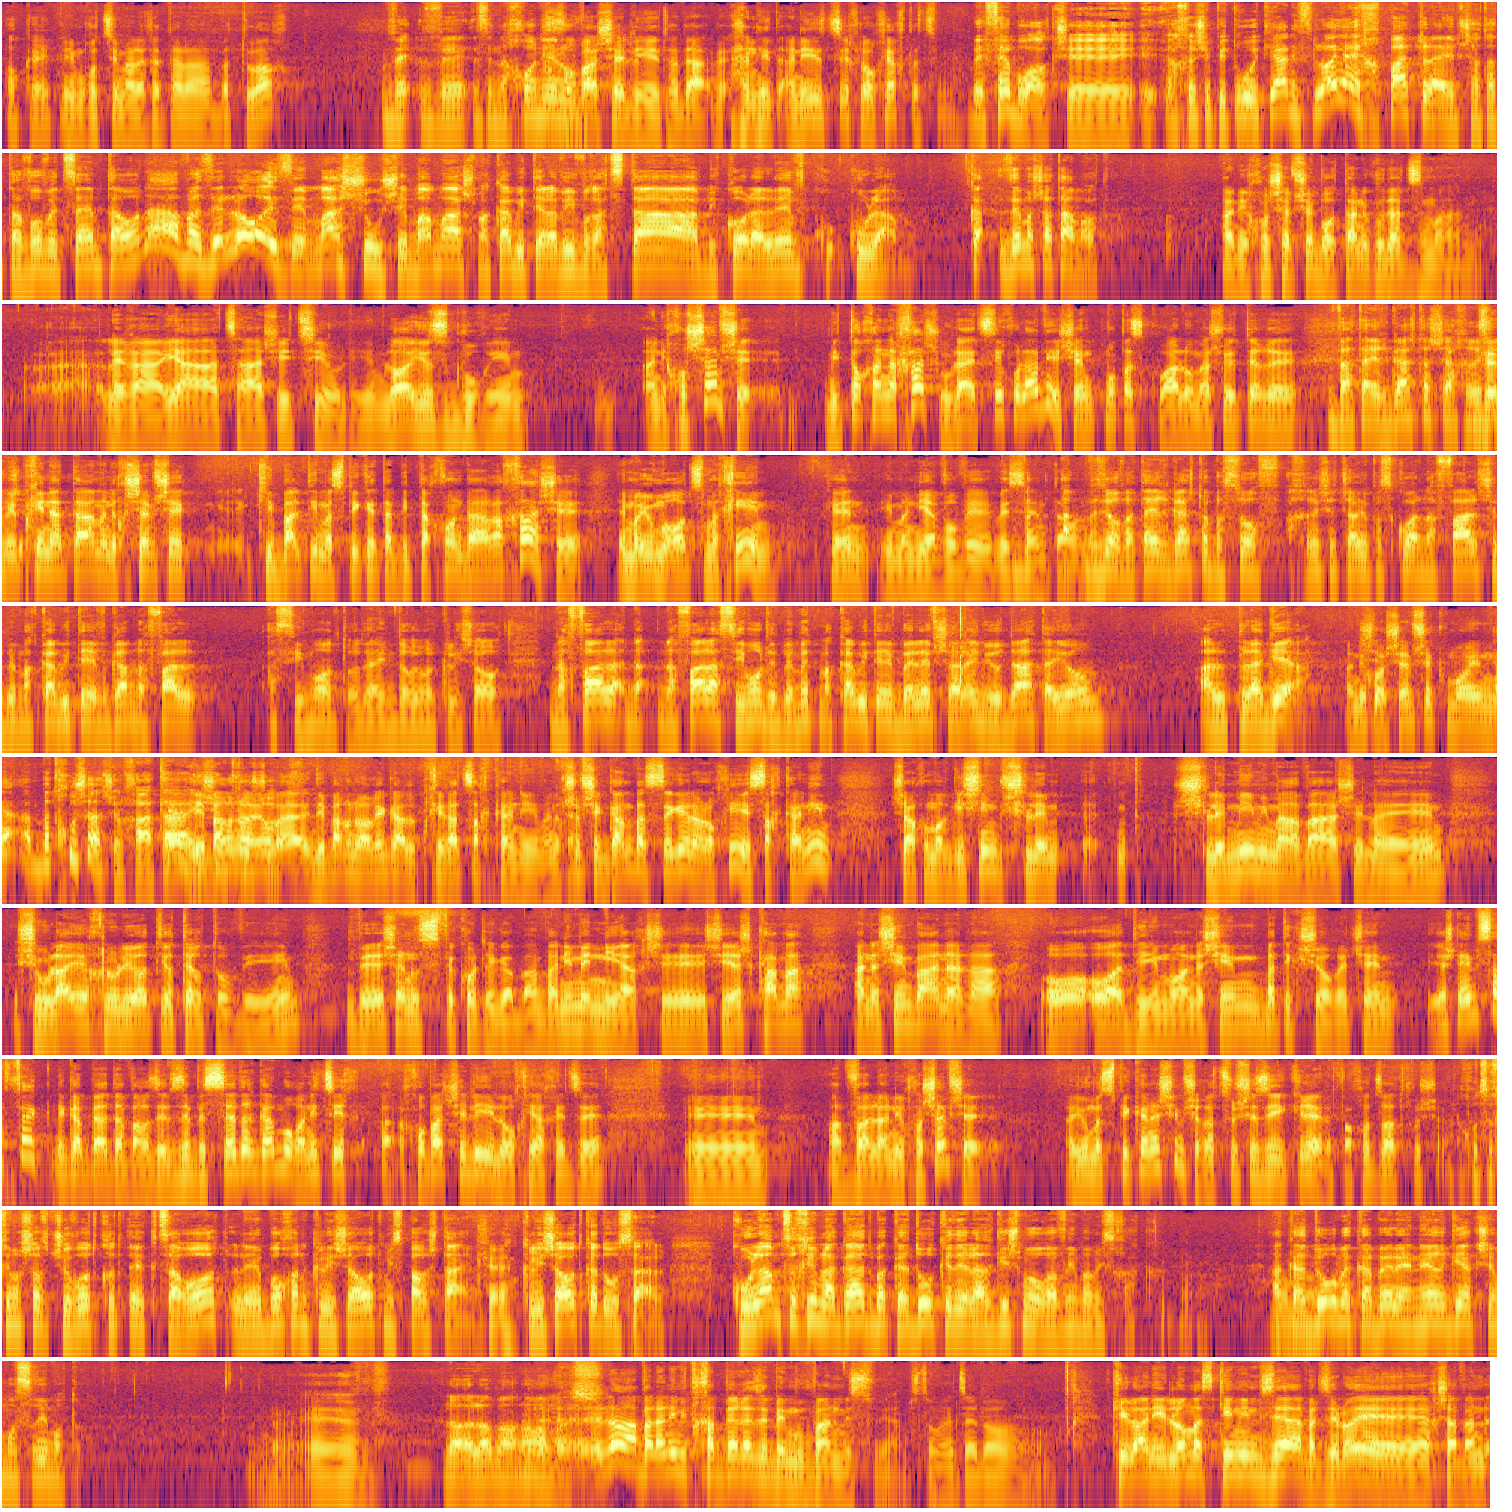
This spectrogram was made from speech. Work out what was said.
אוקיי. אם רוצים ללכת על הבטוח, ו- וזה נכון יהיה. חובה שלי, אתה יודע, אני, אני צריך להוכיח את עצמי. בפברואר, כש... אחרי שפיטרו את יאניס, לא היה אכפת להם שאתה תבוא ותסיים את העונה, אבל זה לא איזה משהו שממש מכבי תל אביב רצתה מכל הלב כולם. זה מה שאתה אמרת. אני חושב שבאותה נקודת זמן, לראיה ההצעה שהציעו לי, הם לא היו סגורים. אני חושב שמתוך הנחה שאולי יצליחו להביא שם כמו פסקואל או משהו יותר... אה, ואתה הרגשת שאחרי ש... ומבחינתם, אני חושב שקיבלתי מספיק את הביטחון וההערכה, שהם היו מאוד שמחים, כן, אם אני אבוא ו- ואסיים את העונה. וזהו, ואתה הרגשת בסוף, אחרי שצ'אבי פסקואל נפל, שבמכבי תל אביב גם נפל האסימון, אתה יודע, אם מדברים על קלישאות. נפל האסימון, ובאמת מכבי תל אביב בלב שלם יודעת היום על פלגיה. אני חושב שכמו עם... בתחושה שלך, אתה כן, איש של דיברנו, תחושות. היום, דיברנו הרגע על בחירת שחקנים. אני חושב שגם בסגל הנוכחי יש שחקנים שאנחנו מרגישים שלמים עם ההבאה שלהם, שאולי יכלו להיות יותר טובים, ויש לנו ספקות לגבם, ואני מניח ש, שיש כמה אנשים בהנהלה, או אוהדים, או אנשים בתקשורת, שיש להם ספק לגבי הדבר הזה. זה בסדר גמור, אני צריך, החובה שלי היא להוכיח את זה, אה, אבל אני חושב ש... היו מספיק אנשים שרצו שזה יקרה, לפחות זו התחושה. אנחנו צריכים עכשיו תשובות אה, קצרות לבוחן קלישאות מספר 2. כן. קלישאות כדורסל. כולם צריכים לגעת בכדור כדי להרגיש מעורבים במשחק. הכדור מקבל אנרגיה כשמוסרים אותו. אה, לא, לא, לא ממש. לא, אבל אני מתחבר לזה במובן מסוים. זאת אומרת, זה לא... כאילו, אני לא מסכים עם זה, אבל זה לא יהיה עכשיו... אני,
